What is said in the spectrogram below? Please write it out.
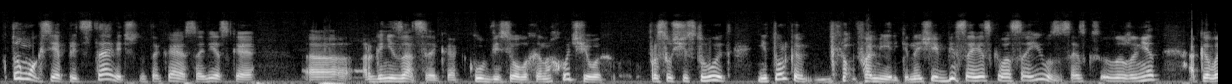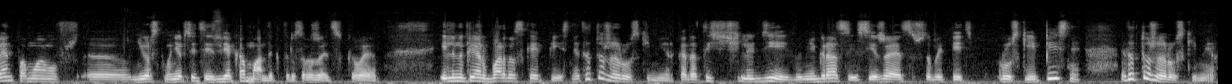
Кто мог себе представить, что такая советская организация, как Клуб веселых и находчивых, просуществует не только в Америке, но еще и без Советского Союза. Советского Союза уже нет, а КВН, по-моему, в, э, в Нью-Йоркском университете есть две команды, которые сражаются в КВН. Или, например, бардовская песня. Это тоже русский мир. Когда тысячи людей в эмиграции съезжаются, чтобы петь русские песни, это тоже русский мир.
